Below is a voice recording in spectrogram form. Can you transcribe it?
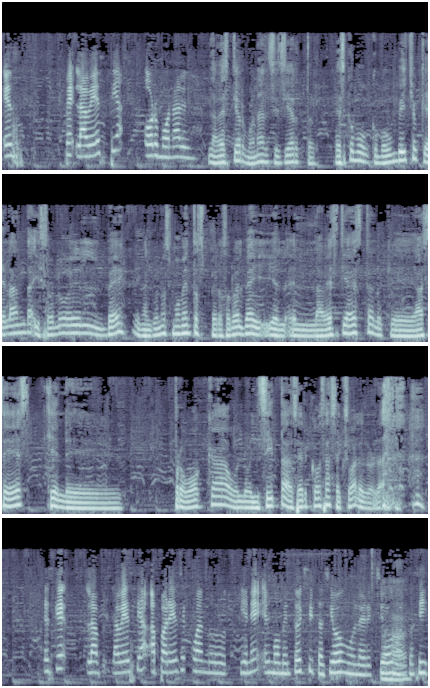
es la bestia hormonal. La bestia hormonal, sí es cierto. Es como, como un bicho que él anda y solo él ve en algunos momentos, pero solo él ve y el, la bestia esta lo que hace es que le provoca o lo incita a hacer cosas sexuales, ¿verdad? Es que la, la bestia aparece cuando tiene el momento de excitación o la erección o algo así.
